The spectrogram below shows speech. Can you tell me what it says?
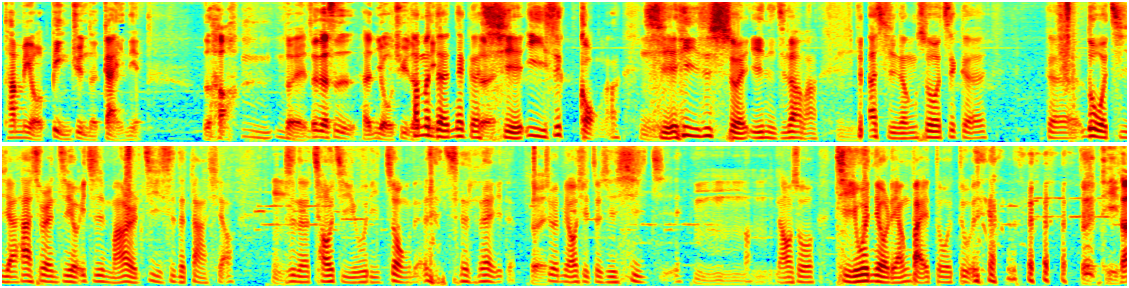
它没有病菌的概念，知道嗯，嗯，对，这个是很有趣的。他们的那个血液是汞啊，血液是水银，你知道吗？嗯、他形容说这个个、洛基啊，它虽然只有一只马尔济斯的大小，可、嗯、是呢超级无敌重的 之类的，对，就会描写这些细节。嗯嗯嗯嗯，然后说体温有两百多度这样。对，体他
